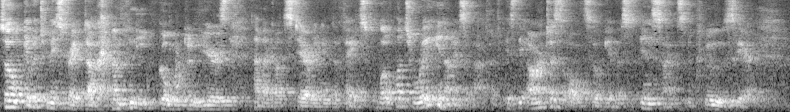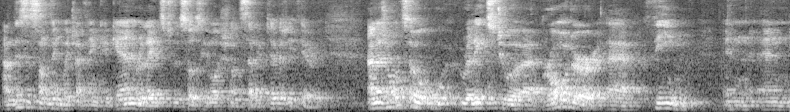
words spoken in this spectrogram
So give it to me straight, Doc. How many golden years have I got staring in the face? Well, what's really nice about it is the artists also give us insights and clues here. And this is something which I think again relates to the socio-emotional selectivity theory. And it also relates to a broader uh, theme in, in,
